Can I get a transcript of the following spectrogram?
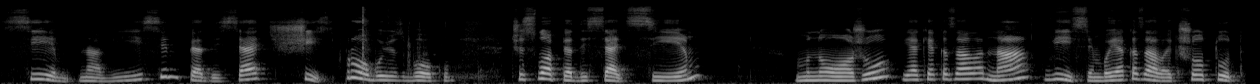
7 на 8 56. Пробую збоку. Число 57 множу, як я казала, на 8. Бо я казала, якщо тут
